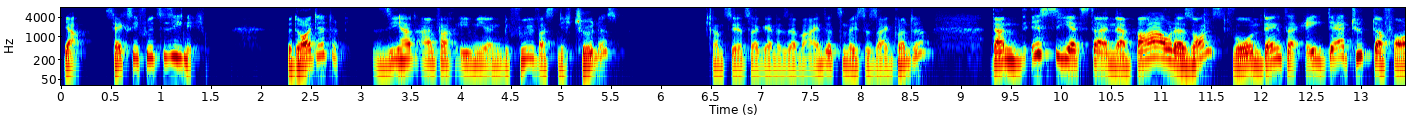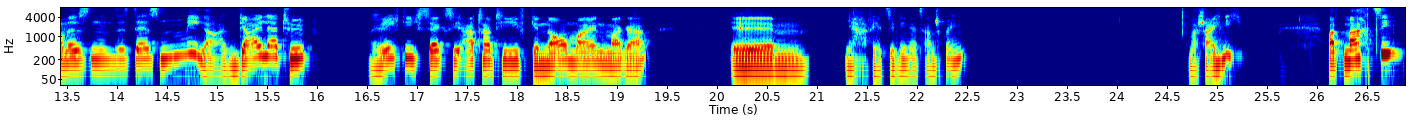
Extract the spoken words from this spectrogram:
Ja, sexy fühlt sie sich nicht. Bedeutet, sie hat einfach irgendwie ein Gefühl, was nicht schön ist. Kannst du jetzt ja gerne selber einsetzen, welches das sein könnte. Dann ist sie jetzt da in der Bar oder sonst wo und denkt, ey, der Typ da vorne ist, ein, der ist mega, geiler Typ, Richtig sexy, attraktiv, genau mein Magger. Ähm, ja, wird sie den jetzt ansprechen? Wahrscheinlich nicht. Was macht sie?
